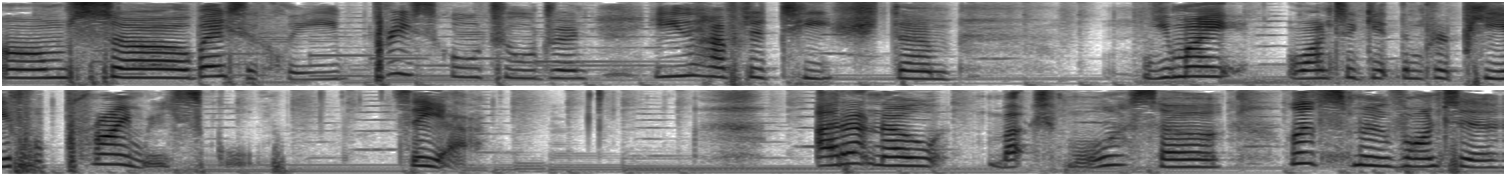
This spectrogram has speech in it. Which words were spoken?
um, so basically, preschool children, you have to teach them. You might want to get them prepared for primary school. So yeah, I don't know much more. So let's move on to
